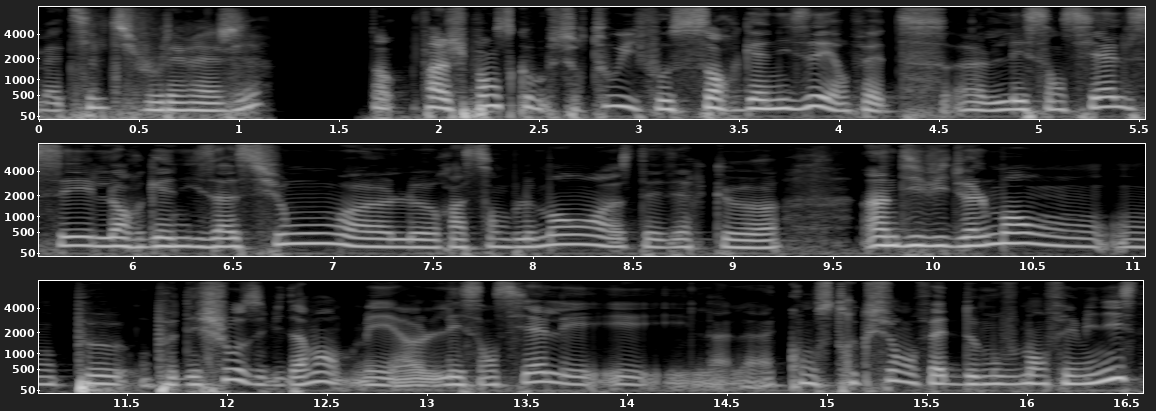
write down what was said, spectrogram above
Mathilde, tu voulais réagir? Enfin, je pense que surtout, il faut s'organiser, en fait. Euh, L'essentiel, c'est l'organisation, euh, le rassemblement. euh, C'est-à-dire que individuellement, on, peut, on peut des choses, évidemment, mais euh, l'essentiel est, la, la construction, en fait, de mouvements féministes,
